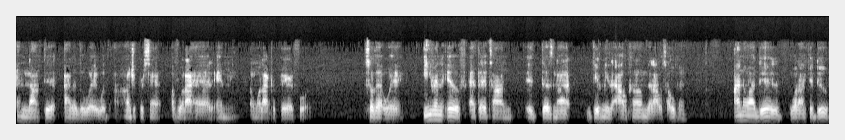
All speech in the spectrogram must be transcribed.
and knocked it out of the way with 100% of what I had in me and what I prepared for. So that way, even if at that time it does not give me the outcome that I was hoping, I know I did what I could do.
